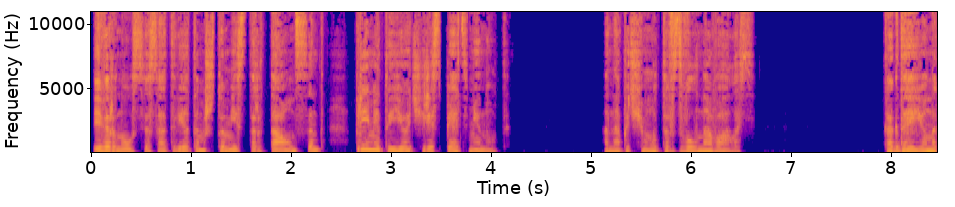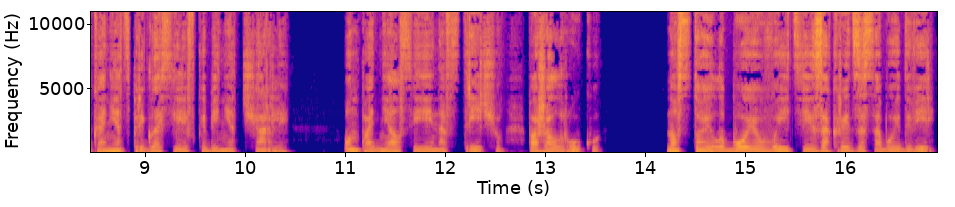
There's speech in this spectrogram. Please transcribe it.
и вернулся с ответом, что мистер Таунсенд примет ее через пять минут. Она почему-то взволновалась. Когда ее, наконец, пригласили в кабинет Чарли, он поднялся ей навстречу, пожал руку, но стоило Бою выйти и закрыть за собой дверь,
